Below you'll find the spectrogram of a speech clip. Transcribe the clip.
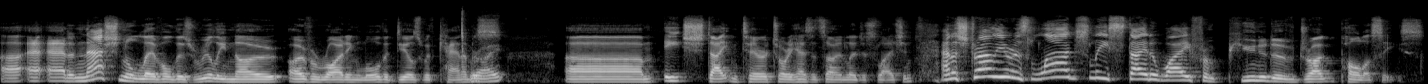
Uh, at a national level, there's really no overriding law that deals with cannabis. Right. Um, each state and territory has its own legislation, and Australia has largely stayed away from punitive drug policies,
